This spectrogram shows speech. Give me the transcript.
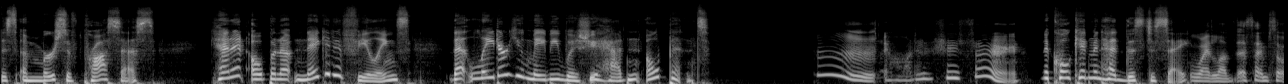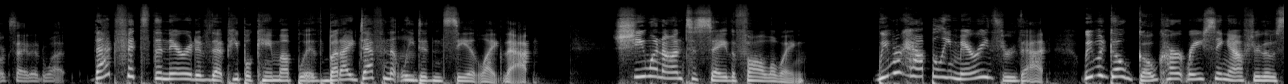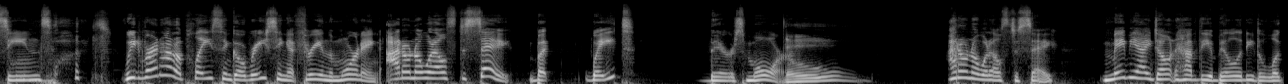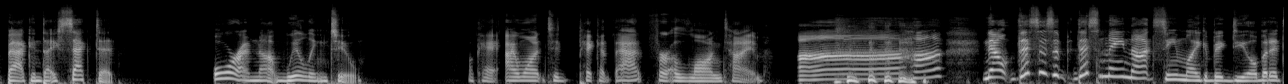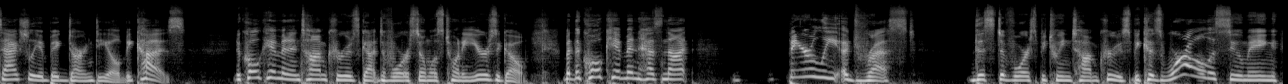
This immersive process, can it open up negative feelings that later you maybe wish you hadn't opened? Hmm. And what did she say? Nicole Kidman had this to say. Oh, I love this. I'm so excited. What? That fits the narrative that people came up with, but I definitely didn't see it like that. She went on to say the following We were happily married through that. We would go go kart racing after those scenes. What? We'd rent out a place and go racing at three in the morning. I don't know what else to say, but wait, there's more. Oh. I don't know what else to say. Maybe I don't have the ability to look back and dissect it, or I'm not willing to. Okay, I want to pick at that for a long time. Uh huh. now this is a this may not seem like a big deal, but it's actually a big darn deal because Nicole Kidman and Tom Cruise got divorced almost twenty years ago, but Nicole Kidman has not barely addressed this divorce between Tom Cruise because we're all assuming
